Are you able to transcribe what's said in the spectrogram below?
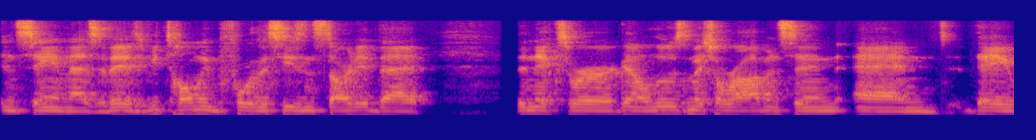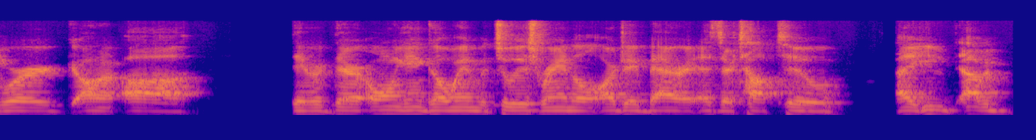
insane as it is. If you told me before the season started that the Knicks were going to lose Mitchell Robinson and they were uh, they were they're only going to go in with Julius Randle, RJ Barrett as their top two, I you, I would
